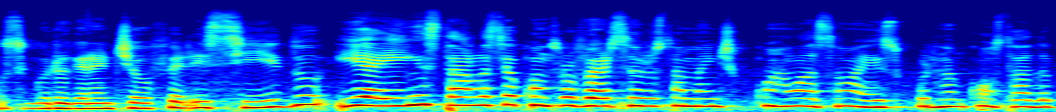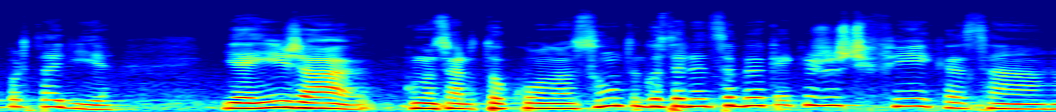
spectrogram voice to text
o seguro garantia é oferecido, e aí instala-se a controvérsia justamente com relação a isso, por não constar da portaria. E aí, já, como a senhora tocou no assunto, gostaria de saber o que é que justifica essa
